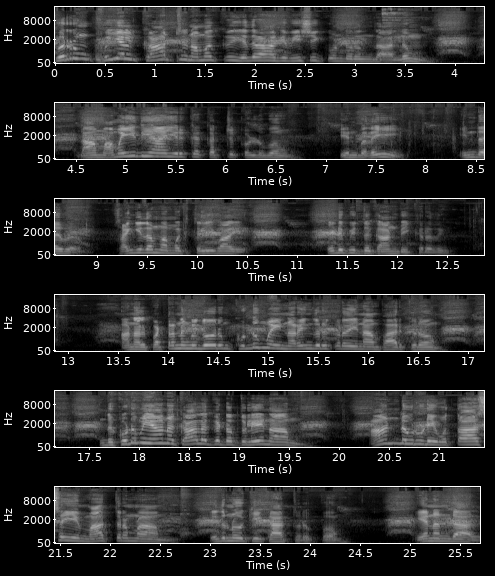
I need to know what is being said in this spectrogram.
பெரும் புயல் காற்று நமக்கு எதிராக வீசிக்கொண்டிருந்தாலும் நாம் அமைதியாயிருக்க கற்றுக்கொள்வோம் என்பதை இந்த சங்கீதம் நமக்கு தெளிவாய் எடுப்பித்து காண்பிக்கிறது. ஆனால் பட்டணங்கள் தோறும் கொடுமை நிறைந்திருக்கிறதை நாம் பார்க்கிறோம். இந்த கொடுமையான காலகட்டத்திலே நாம் ஆண்டவருடைய ஒத்தாசையை மாத்திரம் நாம் எதிர்நோக்கி காத்திருப்போம். ஏனென்றால்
